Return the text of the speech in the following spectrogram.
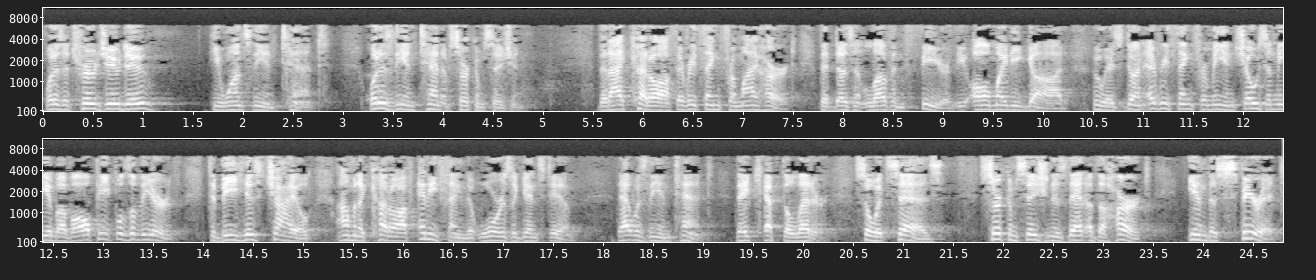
What does a true Jew do? He wants the intent. What is the intent of circumcision? That I cut off everything from my heart that doesn't love and fear the Almighty God who has done everything for me and chosen me above all peoples of the earth to be His child. I'm going to cut off anything that wars against Him. That was the intent. They kept the letter. So it says, circumcision is that of the heart in the spirit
